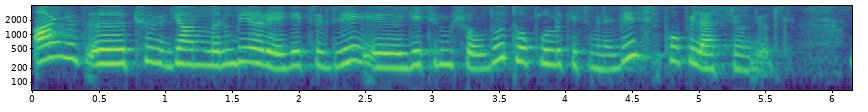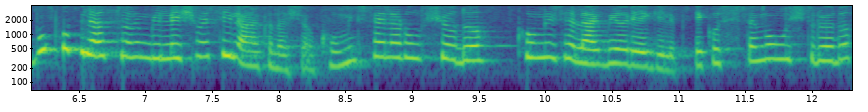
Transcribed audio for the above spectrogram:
Aynı e, tür canlıların bir araya getirdiği, e, getirmiş olduğu topluluk ismine biz popülasyon diyorduk. Bu popülasyonun birleşmesiyle arkadaşlar komüniteler oluşuyordu. Komüniteler bir araya gelip ekosistemi oluşturuyordu.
